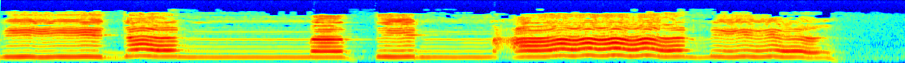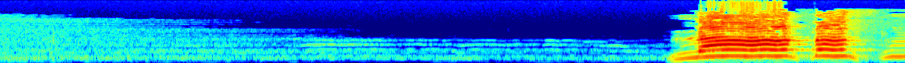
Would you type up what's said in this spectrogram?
في جنة عالية. لا تسمع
